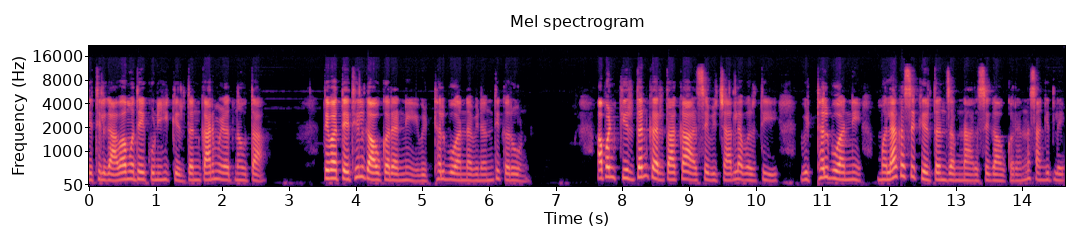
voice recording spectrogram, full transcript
तेथील गावामध्ये कुणीही कीर्तनकार मिळत नव्हता. तेव्हा तेथील गावकऱ्यांनी विठ्ठलबुवांना विनंती करून आपण कीर्तन करता का? असे विचारल्यावरती विठ्ठलबुवांनी मला कसे कीर्तन जमणार? असे गावकऱ्यांना सांगितले.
